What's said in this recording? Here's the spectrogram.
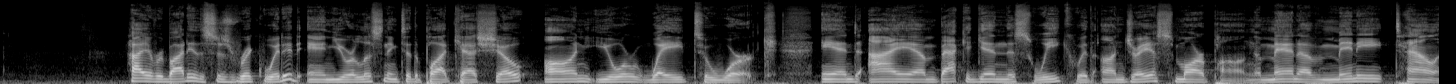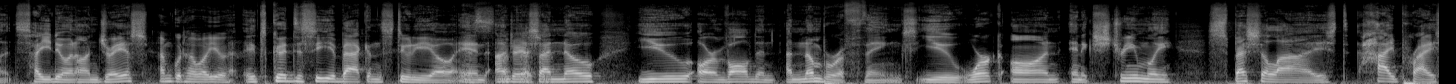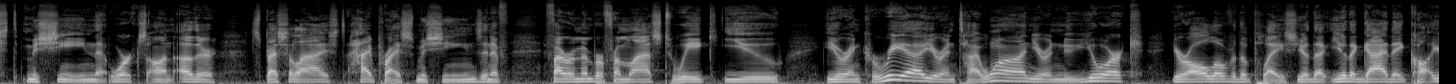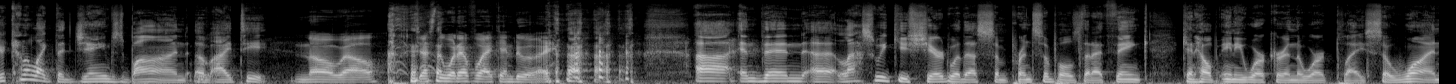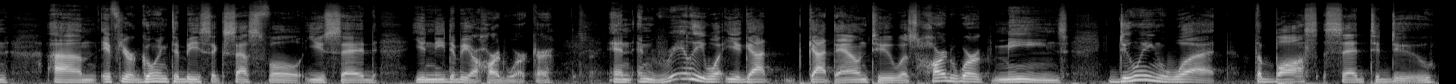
Hi, everybody. This is Rick Whitted, and you are listening to the podcast show On Your Way to Work. And I am back again this week with Andreas Marpong, a man of many talents. How you doing, Andreas? I'm good. How are you? It's good to see you back in the studio. Yes, and Andreas, I know you are involved in a number of things. You work on an extremely specialized, high priced machine that works on other specialized, high priced machines. And if, if I remember from last week, you, you're in Korea, you're in Taiwan, you're in New York. You're all over the place. You're the you're the guy they call. You're kind of like the James Bond of IT. No, well, just do whatever I can do. Right? Uh, and then uh, last week you shared with us some principles that I think can help any worker in the workplace. So, one, um, if you're going to be successful, you said you need to be a hard worker. Right. And, and really, what you got, got down to was hard work means doing what the boss said to do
